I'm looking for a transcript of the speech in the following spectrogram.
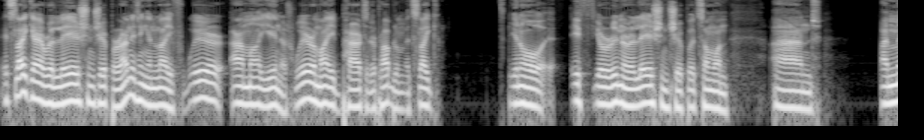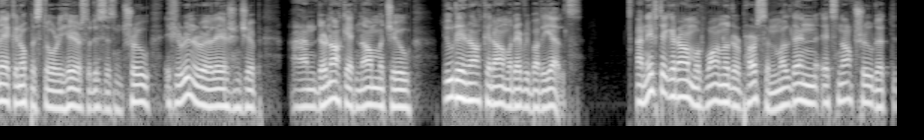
It's like a relationship or anything in life. Where am I in it? Where am I part of the problem? It's like, you know, if you're in a relationship with someone and I'm making up a story here, so this isn't true. If you're in a relationship and they're not getting on with you, do they not get on with everybody else? And if they get on with one other person, well, then it's not true that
